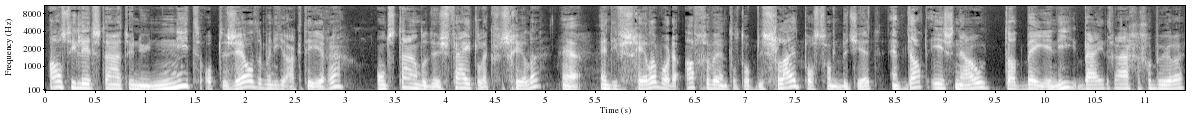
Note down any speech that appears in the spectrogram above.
Als die lidstaten nu niet op dezelfde manier acteren ontstaan er dus feitelijk verschillen. Ja. En die verschillen worden afgewenteld op de sluitpost van het budget. En dat is nou dat BNI-bijdrage gebeuren.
